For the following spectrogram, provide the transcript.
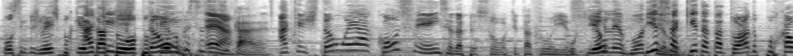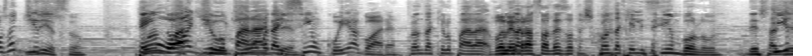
ou simplesmente porque A tatuou, porque questão não precisa é, explicar, né? A questão é a consciência da pessoa que tatua isso. O que eu, que levou aquilo? Isso aqui tá tatuado por causa disso. Disso. Tem Quando um ódio aquilo de parar uma das de- cinco e agora? Quando aquilo parar. Vou lembrar a- só das outras coisas. Quando aquele símbolo deixar de Isso.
